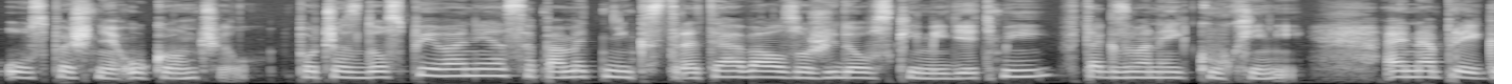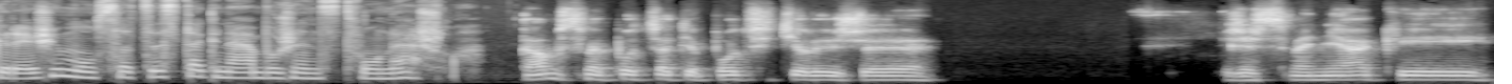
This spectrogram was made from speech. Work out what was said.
Úspešne ukončil. Počas dospievania sa pamätník stretával so židovskými deťmi v tzv. kuchyni. Aj napriek režimu sa cesta k náboženstvu našla. Tam sme v podstate pocitili, že, že sme nejaký...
